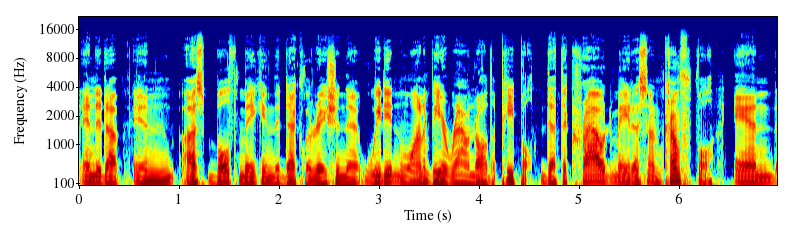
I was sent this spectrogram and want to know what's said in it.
ended up in us both making the declaration that we didn't want to be around all the people, that the crowd made us uncomfortable. And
